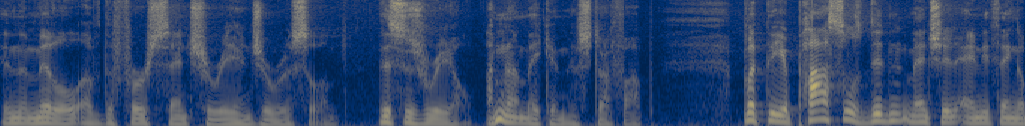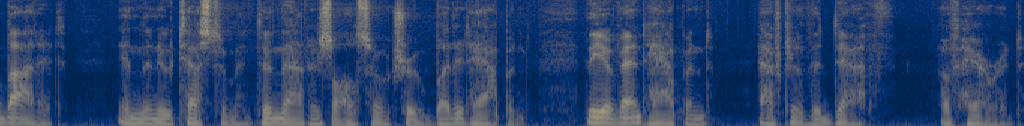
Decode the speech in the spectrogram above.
in the middle of the first century in Jerusalem. This is real. I'm not making this stuff up. But the apostles didn't mention anything about it in the New Testament, and that is also true. But it happened. The event happened after the death of Herod.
